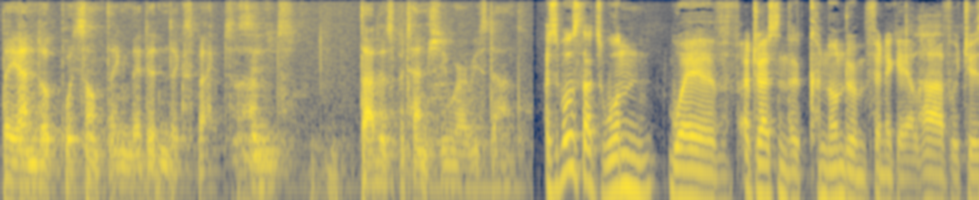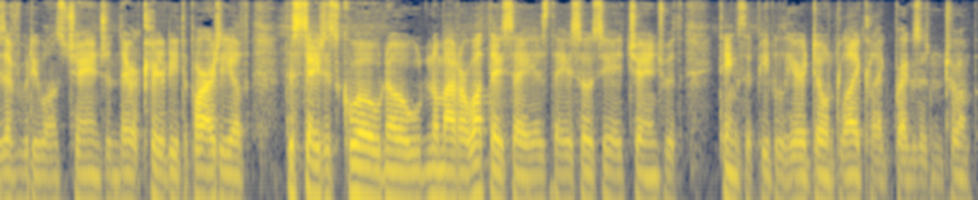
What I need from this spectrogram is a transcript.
they end up with something they didn't expect, and that is potentially where we stand. I suppose that's one way of addressing the conundrum Fine Gael have, which is everybody wants change, and they're clearly the party of the status quo. No, no matter what they say, as they associate change with things that people here don't like, like Brexit and Trump.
